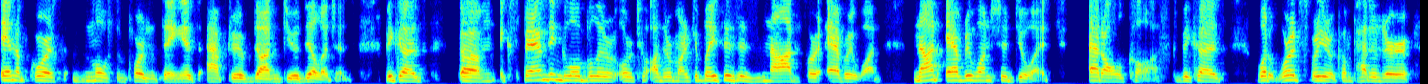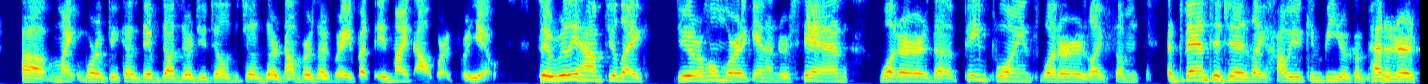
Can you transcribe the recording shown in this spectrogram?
And of course most important thing is after you've done due diligence because um, expanding globally or, or to other marketplaces is not for everyone. Not everyone should do it at all cost because what works for your competitor uh, might work because they've done their due diligence, their numbers are great, but it might not work for you. So you really have to like do your homework and understand what are the pain points, what are like some advantages, like how you can be your competitors.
